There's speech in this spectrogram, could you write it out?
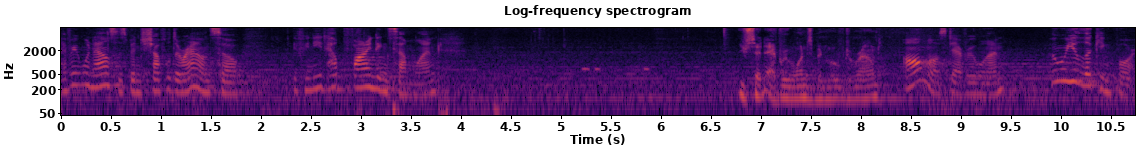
Everyone else has been shuffled around, so if you need help finding someone, You said everyone's been moved around? almost everyone. Who were you looking for?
